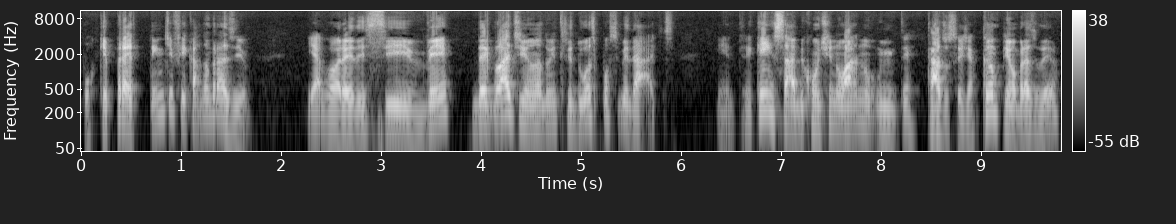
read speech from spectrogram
porque pretende ficar no Brasil. E agora ele se vê degladiando entre duas possibilidades. Entre, quem sabe, continuar no Inter, caso seja campeão brasileiro,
